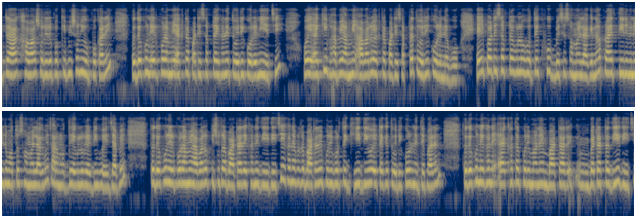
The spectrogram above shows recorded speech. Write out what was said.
এটা এটা খাওয়া শরীরের পক্ষে ভীষণই উপকারী। তো দেখুন, এরপর আমি একটা পাটিসাপটা এখানে তৈরি করে নিয়েছি। ওই একইভাবে আমি আবারও একটা পাটিসাপটা তৈরি করে নেব। এই পাটিসাপটাগুলো হতে খুব বেশি সময় লাগে না, প্রায় তিন মিনিট মতো সময় লাগবে, তার মধ্যে এগুলো রেডি হয়ে যাবে। তো দেখুন, এরপর আমি আবারও কিছুটা বাটার এখানে দিয়ে দিয়েছি। এখানে আপনারা বাটারের পরিবর্তে ঘি দিয়েও এটাকে তৈরি করে নিতে পারেন। তো দেখুন, এখানে এক হাতা পরিমাণে বাটার ব্যাটারটা দিয়ে দিয়েছি।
